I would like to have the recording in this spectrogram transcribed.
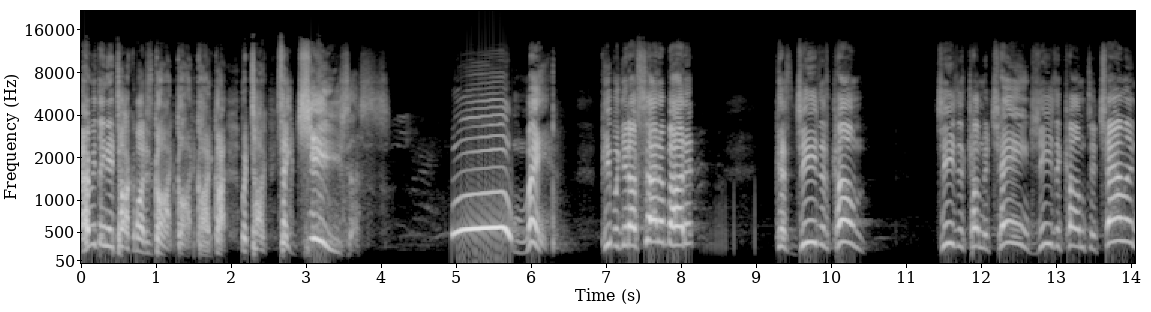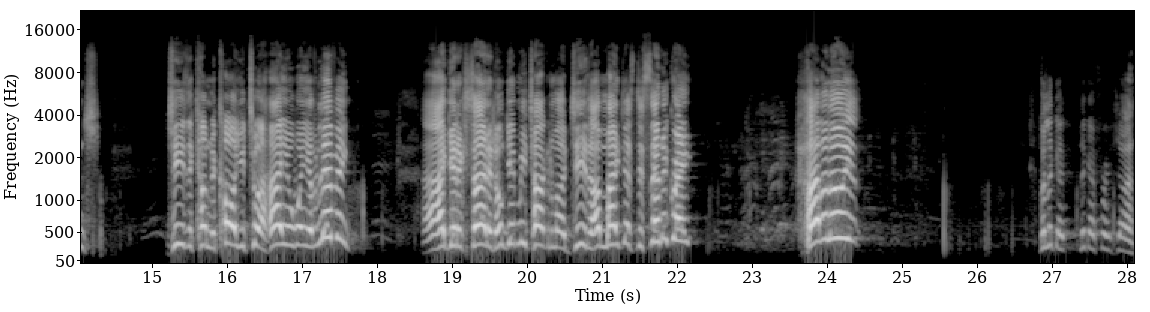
Everything they talk about is God, God, God, God. But talk, say Jesus. Ooh, man. People get upset about it because Jesus come. Jesus come to change. Jesus come to challenge. Jesus come to call you to a higher way of living. I get excited. Don't get me talking about Jesus. I might just disintegrate. Hallelujah. But look at look at First John.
